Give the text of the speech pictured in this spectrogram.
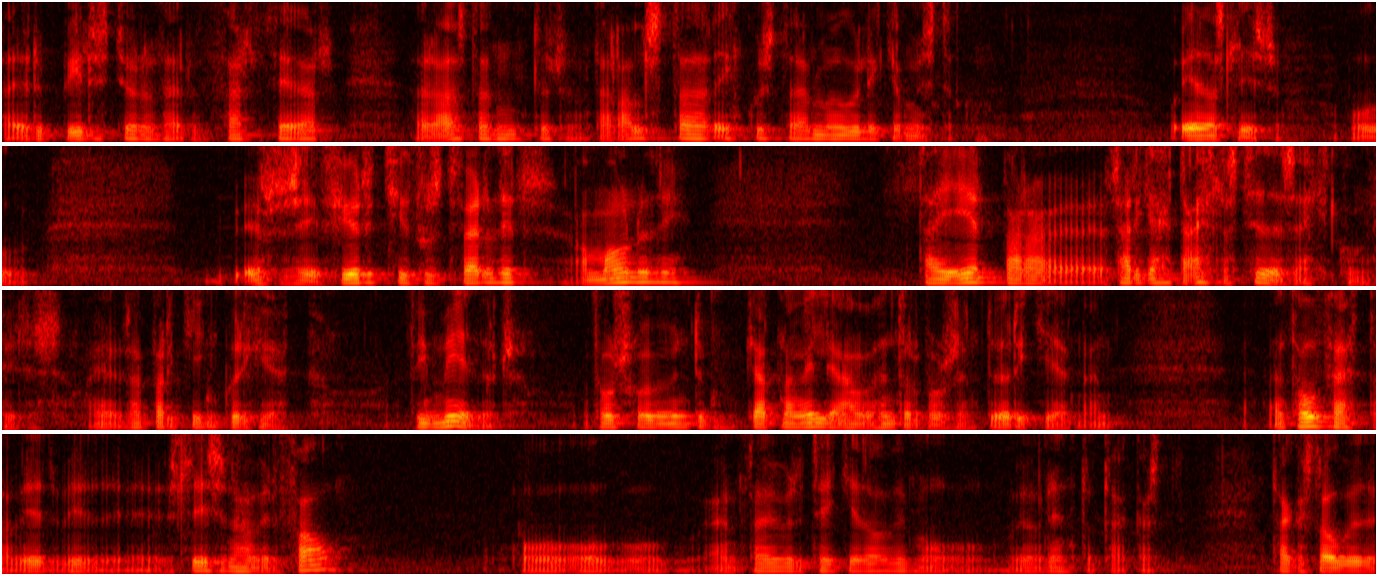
Það eru bílstjórar, það eru farþegar, það eru aðstæðnundur, það er allstaðar einhverstaðar möguleikja mistökum og eða slísum. Og eins og segi 40.000 ferðir á mánuði, það er bara, það er ekki hægt að ætla stiðis ekkert komið fyrir. Það bara gengur ekki upp. Því miður. Þó svo við myndum gætna vilja að hafa 100% öryggi en, en þó þetta, við, við slísin hafa verið fá og, og, og, en það hefur verið tekið á þeim og við hefum reynd að takast, takast á við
